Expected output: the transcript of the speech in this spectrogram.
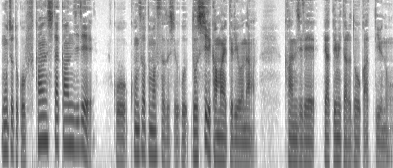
もうちょっとこう、俯瞰した感じで、こう、コンサートマスターとしてこう、どっしり構えてるような感じでやってみたらどうかっていうのを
